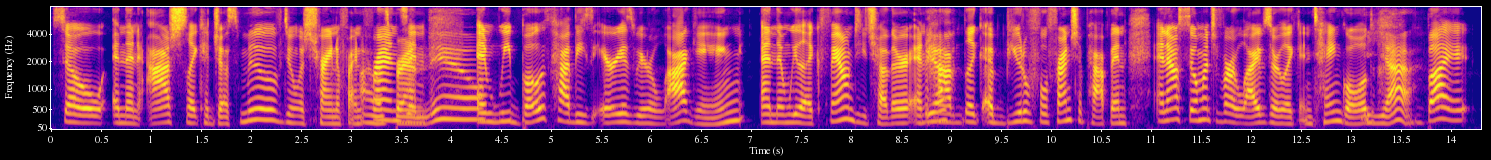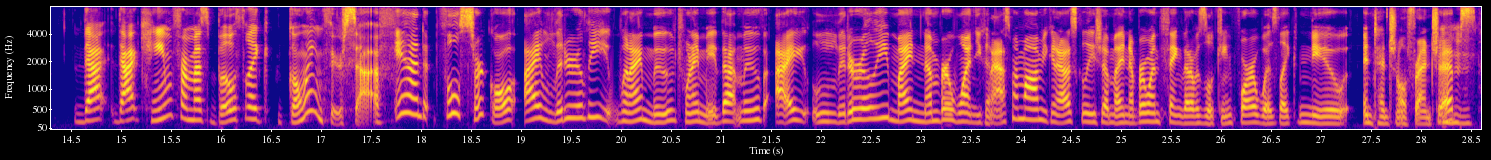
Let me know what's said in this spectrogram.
So and then Ash like had just moved and was trying to find oh, was friends brand and new. and we both had these areas we were lagging and then we like found each other and Yeah. had like a beautiful friendship happen. And now so much of our lives are like entangled. Yeah. But that that came from us both like going through stuff. And full circle, I literally, when I moved, when I made that move, I literally, my number one, you can ask my mom, you can ask Alicia, my number one thing that I was looking for was like new intentional friendships. Mm-hmm.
